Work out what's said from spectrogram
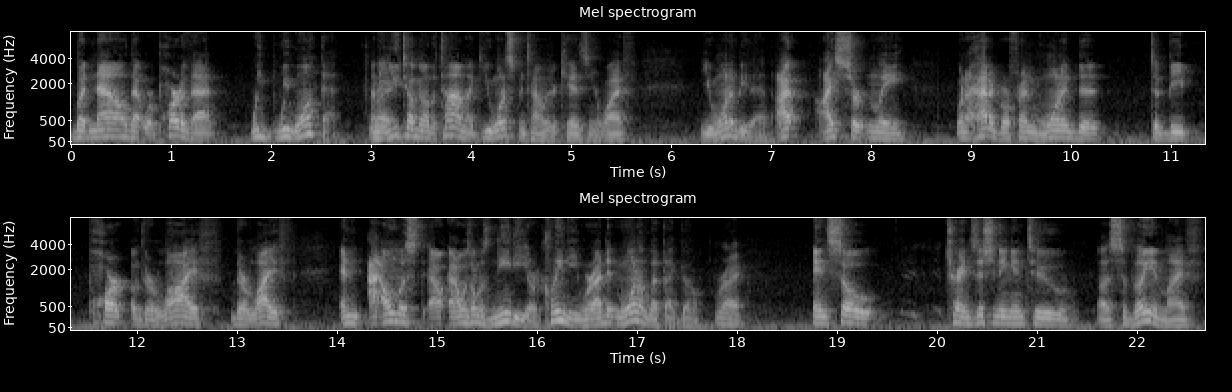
But now that we're part of that, we we want that. I mean, you tell me all the time, like you want to spend time with your kids and your wife. You want to be that. I I certainly, when I had a girlfriend, wanted to to be part of their life, their life, and I almost I was almost needy or clingy where I didn't want to let that go. right And so, transitioning into uh, civilian life,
